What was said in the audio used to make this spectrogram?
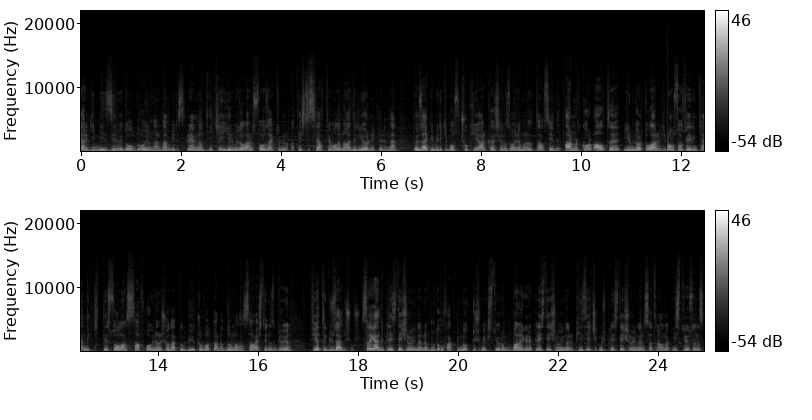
gerginliğin zirvede olduğu oyunlardan birisi. Remnant 2 20 dolar. Souls türünün ateşli silah temalı nadir iyi örneklerinden. Özellikle 1-2 boss çok iyi. Arkadaşlarınızla oynamanızı tavsiye ederim. Armored Core 6 24 dolar. From Software'in kendi kitlesi olan saf oynanış odaklı büyük robotlarla durmadan savaştığınız bir oyun. Fiyatı güzel düşmüş. Sıra geldi PlayStation oyunlarına. Burada ufak bir not düşmek istiyorum. Bana göre PlayStation oyunları, PC'ye çıkmış PlayStation oyunları satın almak istiyorsanız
